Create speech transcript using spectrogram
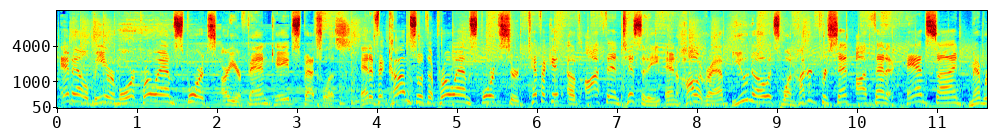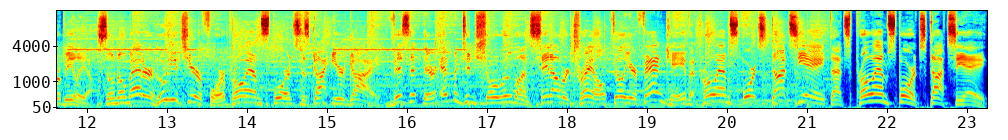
MLB, or more, ProAm Sports are your fan cave specialists. And if it comes with a ProAm Sports certificate of authenticity and hologram, you know it's 100% authentic, hand signed memorabilia. So no matter who you cheer for, ProAm Sports has got your guy. Visit their Edmonton showroom on St. Albert Trail. Fill your fan cave at proamsports.ca. That's proamsports.ca.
